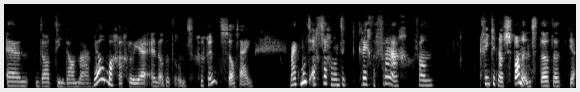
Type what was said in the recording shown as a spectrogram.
En dat die dan maar wel mag gaan groeien. En dat het ons gegund zal zijn. Maar ik moet echt zeggen, want ik kreeg de vraag van... Vind je het nou spannend dat het je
